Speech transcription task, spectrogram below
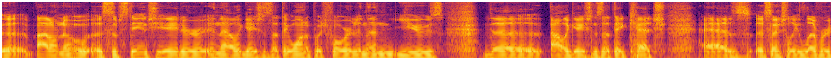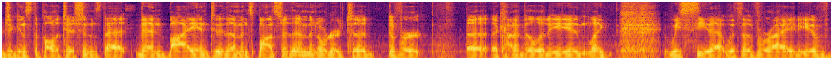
uh, I don't know, a substantiator in the allegations that they want to push forward and then use the allegations that they catch as essentially leverage against the politicians that then buy into them and sponsor them in order to divert uh, accountability. And like we see that with a variety of,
